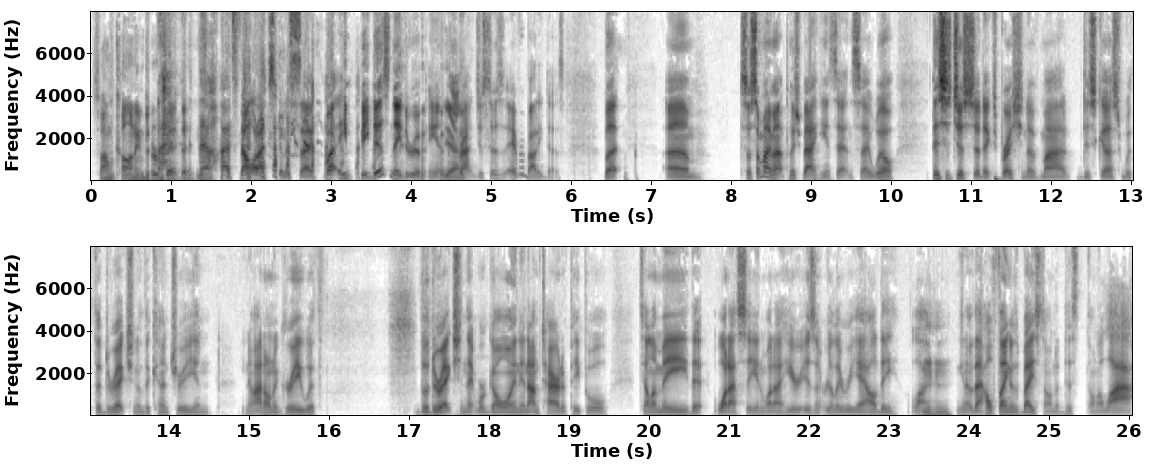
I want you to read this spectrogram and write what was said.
so I'm calling him to repent. No, that's not what I was going to say. But he he does need to repent, Yeah. right? Just as everybody does. But um, so somebody might push back against that and say, "Well, this is just an expression of my disgust with the direction of the country, and you know, I don't agree with the direction that we're going, and I'm tired of people." Telling me that what I see and what I hear isn't really reality. Like Mhm. you know, that whole thing was based on a dis- on a lie,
